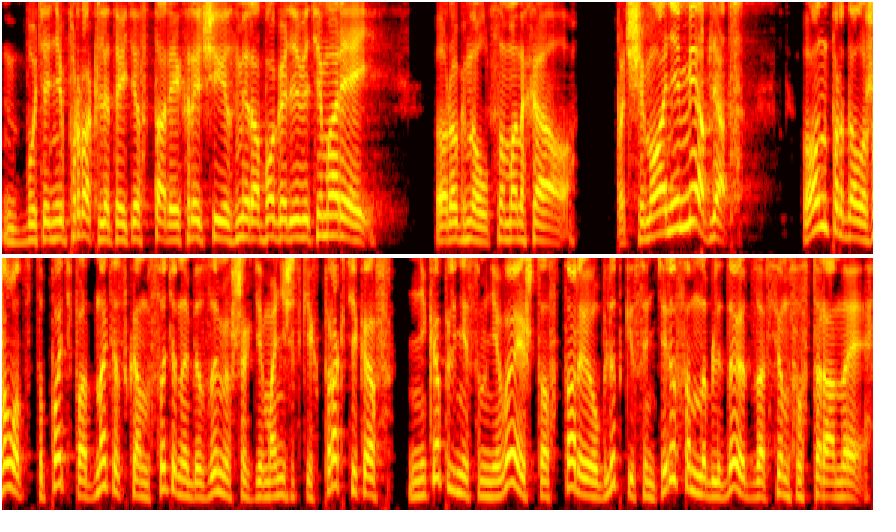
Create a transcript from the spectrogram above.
«Будь они прокляты, эти старые хрычи из мира бога Девяти морей!» — ругнулся Манхао. «Почему они медлят?» Он продолжал отступать под натиском сотен обезумевших демонических практиков, ни капли не сомневаясь, что старые ублюдки с интересом наблюдают за всем со стороны.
